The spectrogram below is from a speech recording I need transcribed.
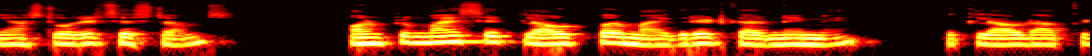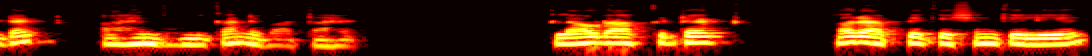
या स्टोरेज सिस्टम्स ऑन प्रोमाइज से क्लाउड पर माइग्रेट करने में एक क्लाउड आर्किटेक्ट अहम भूमिका निभाता है। क्लाउड आर्किटेक्ट हर एप्लीकेशन के लिए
